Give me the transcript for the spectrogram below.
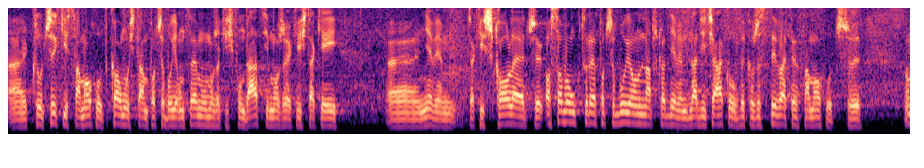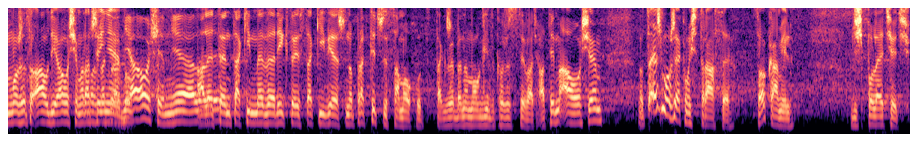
e, kluczyki, samochód komuś tam potrzebującemu, może jakiejś fundacji, może jakiejś takiej nie wiem, jakiejś szkole, czy osobom, które potrzebują na przykład, nie wiem, dla dzieciaków wykorzystywać ten samochód, czy no może to Audi A8 raczej nie, Dokładnie bo, A8, nie, ale... ale ten taki Maverick to jest taki, wiesz, no praktyczny samochód, także będą mogli wykorzystywać. A tym A8, no też może jakąś trasę. Co, Kamil? Gdzieś polecieć.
